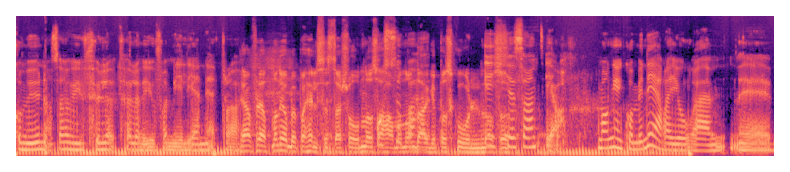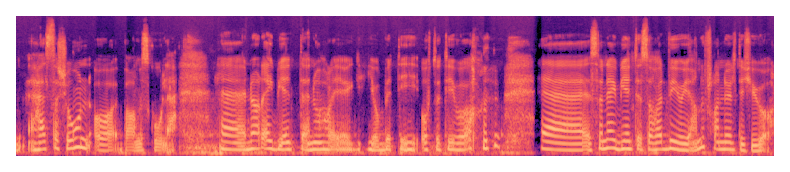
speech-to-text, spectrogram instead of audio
kommuner så har vi, følger, vi jo familien ned fra Ja, fordi at man jobber på helsestasjonen, og så har man noen på- dager på skolen. Ikke sant? Ja. Mange kombinerer jo eh, eh, helsestasjon og barneskole. Eh, når jeg begynte, nå har jeg jobbet i 28 år, eh, så når jeg begynte så hadde vi jo gjerne fra 0 til 20 år.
